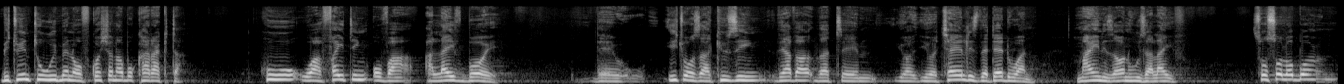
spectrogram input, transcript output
between two women of questionable character who were fighting over a live boy. Each was accusing the other that um, your, your child is the dead one, mine is the one who's alive. So Solomon,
